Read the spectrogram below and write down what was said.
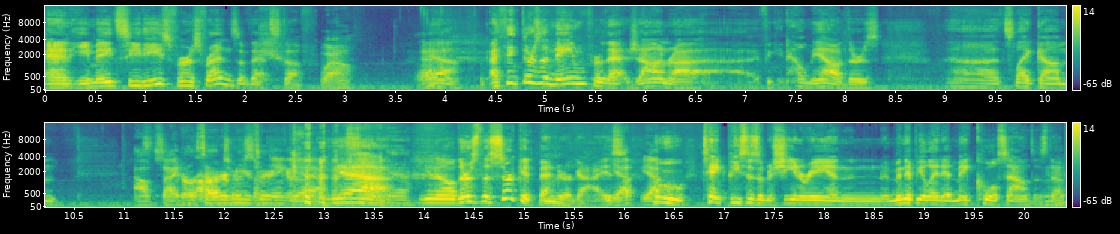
And he made cds for his friends of that stuff. Wow. yeah. I think there's a name for that genre. If you can help me out there's uh, it's like um outsider, Outsider art or music something. Yeah. yeah, Yeah. you know there's the circuit bender guys Yep, yep. who take pieces of machinery and manipulate it and make cool sounds and stuff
